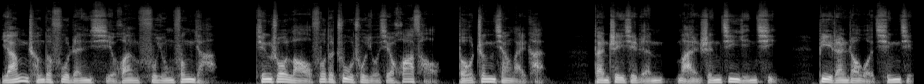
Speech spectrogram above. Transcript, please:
阳城的富人喜欢附庸风雅，听说老夫的住处有些花草，都争相来看。但这些人满身金银器，必然扰我清静，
